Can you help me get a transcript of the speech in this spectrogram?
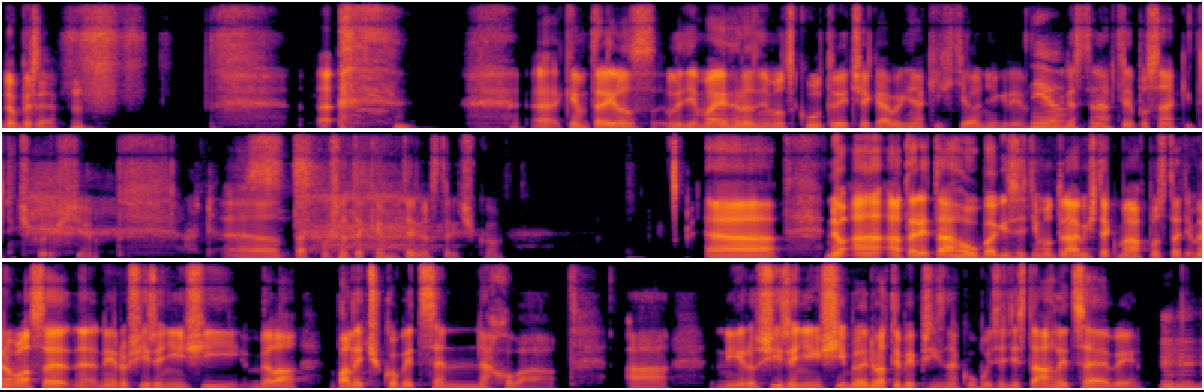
Dobře. Chemtrails lidi mají hrozně moc cool triček, já bych nějaký chtěl někdy. Jo. Kde jste nám chtěli poslat nějaký tričko ještě? Uh, tak pošlete Chemtrails tričko. Uh, no a, a tady ta houba, když se tím otrávíš, tak má v podstatě, jmenovala se nejrozšířenější, byla paličkovice nachová. A nejrozšířenější byly dva typy příznaků. Buď se ti stáhly cévy Mhm. uh,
